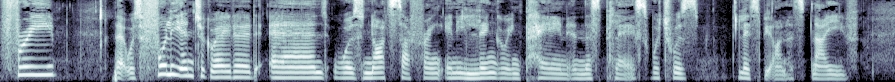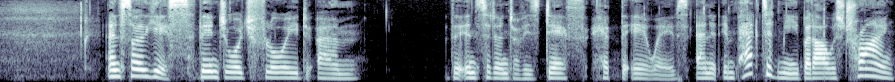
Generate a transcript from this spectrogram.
free, that was fully integrated, and was not suffering any lingering pain in this place, which was, let's be honest, naive. And so, yes, then George Floyd um, the incident of his death hit the airwaves and it impacted me, but I was trying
